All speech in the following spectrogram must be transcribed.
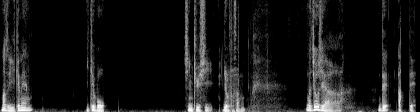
まずイケメン、イケボ、鍼灸師、亮太さん。まあ、ジョージアで会って、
